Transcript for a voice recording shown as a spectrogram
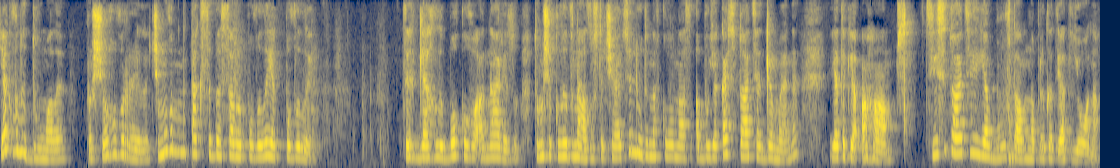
Як вони думали? Про що говорили? Чому вони не так себе саме повели, як повели? Це для глибокого аналізу. Тому що коли в нас зустрічаються люди навколо нас, або якась ситуація для мене, я таке, ага, в цій ситуації я був там, наприклад, як Йона,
